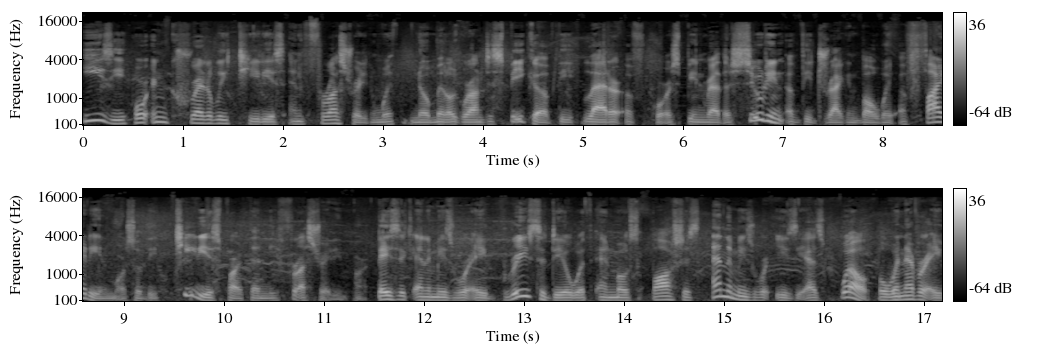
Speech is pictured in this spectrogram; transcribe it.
easy or incredibly tedious and frustrating with no middle ground to speak of, the latter, of course, being rather suiting of the Dragon Ball way of fighting, more so the tedious part than the frustrating part. Basic enemies were a breeze to deal with, and most bossless enemies were easy as well, but whenever a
